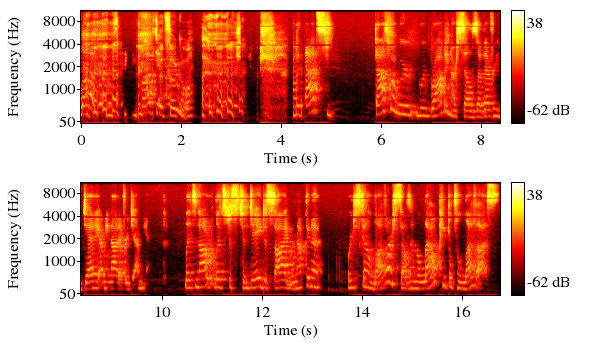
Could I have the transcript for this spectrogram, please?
love. love to that's everyone. so cool. but that's that's what we're we're robbing ourselves of every day. I mean, not every day. I mean, let's not let's just today decide we're not gonna we're just gonna love ourselves and allow people to love us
